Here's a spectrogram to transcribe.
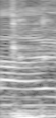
my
